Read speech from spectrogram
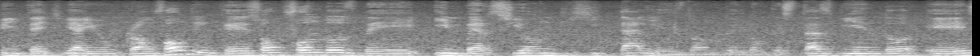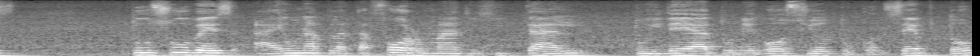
fintech, y hay un crowdfunding, que son fondos de inversión digitales, donde lo que estás viendo es, tú subes a una plataforma digital tu idea, tu negocio, tu concepto.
